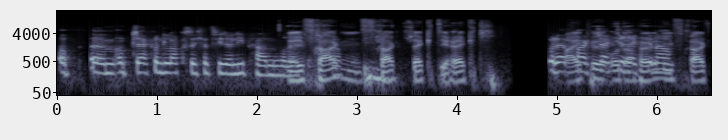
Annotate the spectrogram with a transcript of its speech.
ob, ähm, ob Jack und Locke sich jetzt wieder lieb haben. So dem fragen, fragt Jack direkt. Oder er fragt Michael Jack oder direkt, Hurley genau. fragt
